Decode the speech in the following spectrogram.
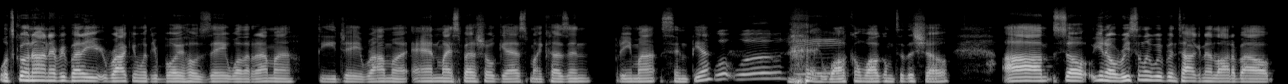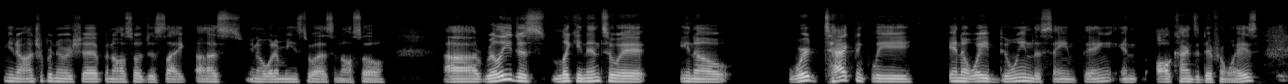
What's going on, everybody? You're rocking with your boy Jose Guadarrama, DJ Rama, and my special guest, my cousin Prima Cynthia. Whoa, whoa, Hey, welcome, welcome to the show. Um, so you know, recently we've been talking a lot about you know entrepreneurship and also just like us, you know, what it means to us, and also uh really just looking into it. You know, we're technically in a way doing the same thing in all kinds of different ways. Mhm.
